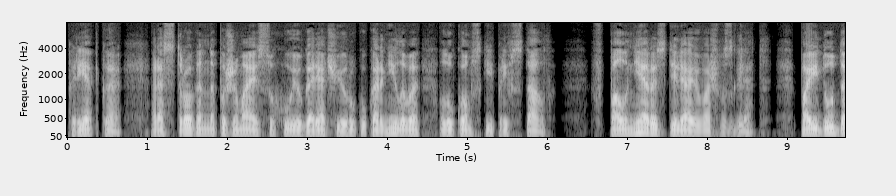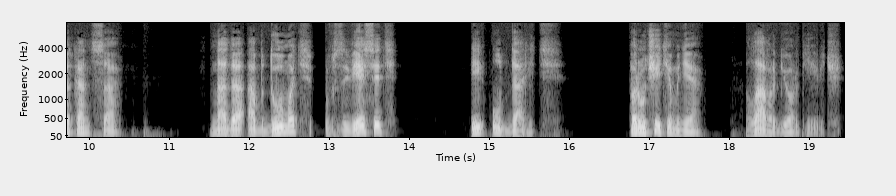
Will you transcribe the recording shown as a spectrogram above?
Крепко, растроганно пожимая сухую горячую руку Корнилова, Лукомский привстал. Вполне разделяю ваш взгляд. Пойду до конца. Надо обдумать, взвесить и ударить. Поручите мне, Лавр Георгиевич.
